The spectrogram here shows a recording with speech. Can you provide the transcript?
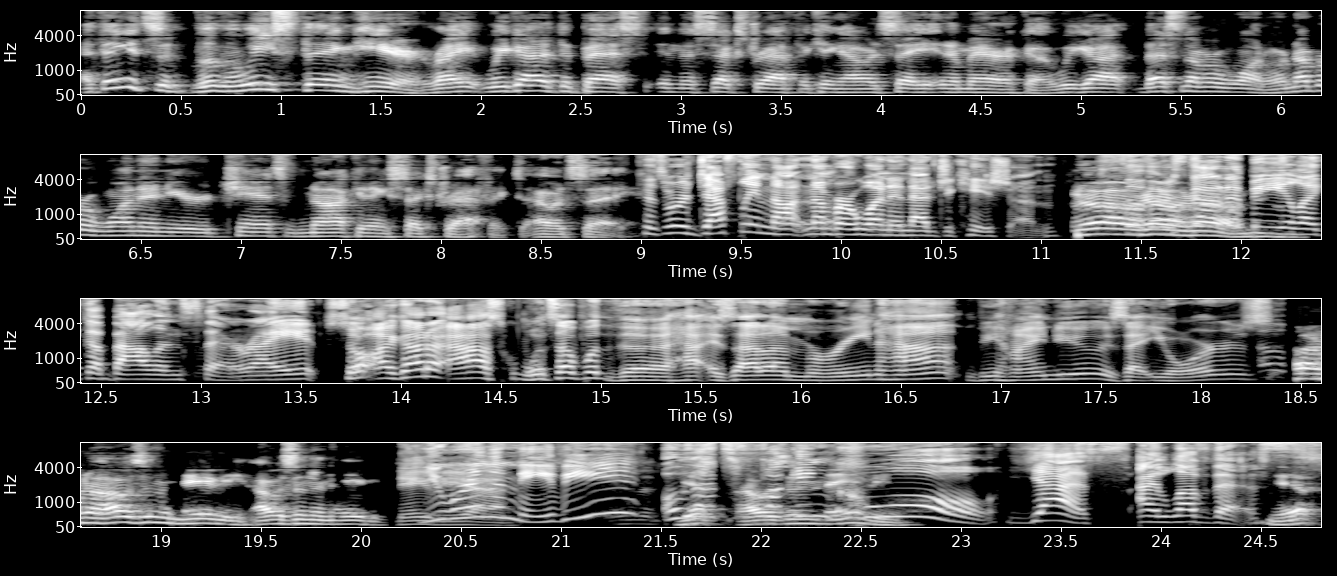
I think it's the, the least thing here, right? We got it the best in the sex trafficking, I would say, in America. We got that's number one. We're number one in your chance of not getting sex trafficked, I would say. Because we're definitely not number one in education. No, so no, there's got to be like a balance there, right? So I gotta ask, what's up with the hat? Is that a Marine hat behind you? Is that yours? Oh no, I was in the Navy. I was in the Navy. Navy, you were in the Navy? Oh, Yep, that's I was in fucking the Navy. cool. Yes, I love this. Yep,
